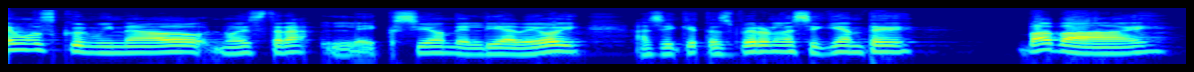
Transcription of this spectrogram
hemos culminado nuestra lección del día de hoy, así que te espero en la siguiente. Bye bye.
